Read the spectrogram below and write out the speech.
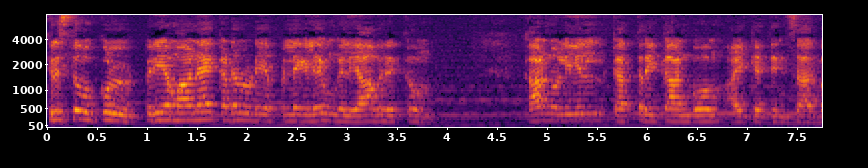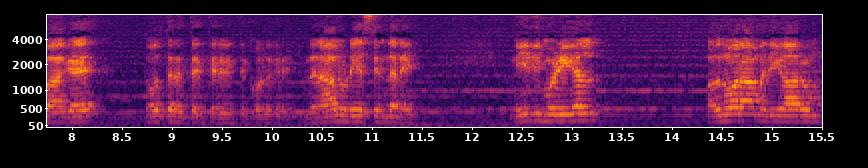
கிறிஸ்துவுக்குள் பிரியமான கடலுடைய பிள்ளைகளே உங்கள் யாவருக்கும் காணொலியில் கத்தரை காண்போம் ஐக்கியத்தின் சார்பாக தோத்திரத்தை தெரிவித்துக் கொள்கிறேன் இந்த நாளுடைய சிந்தனை நீதிமொழிகள் பதினோராம் அதிகாரம்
